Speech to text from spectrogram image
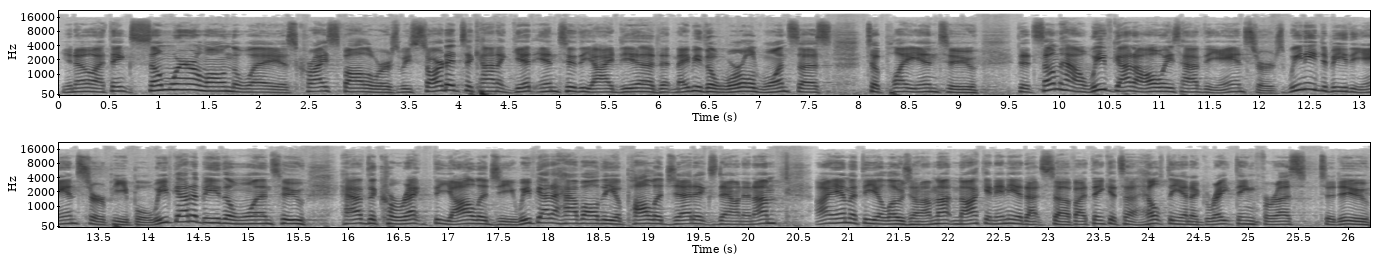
You know, I think somewhere along the way, as Christ followers, we started to kind of get into the idea that maybe the world wants us to play into, that somehow we've got to always have the answers. We need to be the answer people. We've got to be the ones who have the correct theology. We've got to have all the apologetics down. And I'm, I am a theologian. I'm not knocking any of that stuff. I think it's a healthy and a great thing for us to do.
